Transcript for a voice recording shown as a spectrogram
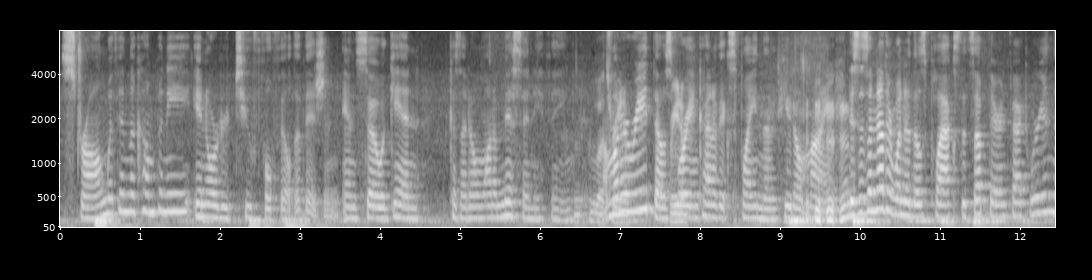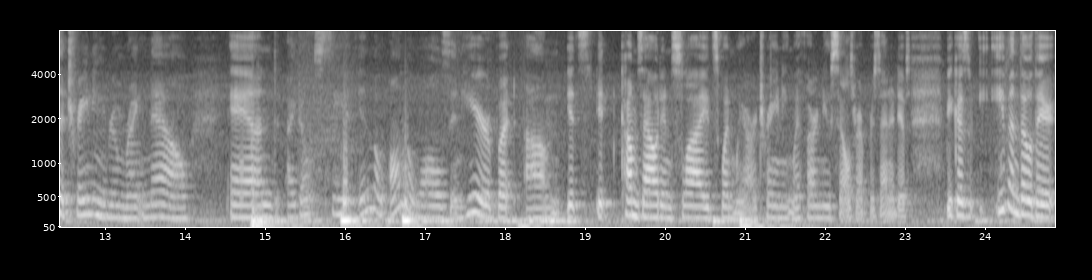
strong within the company in order to fulfill the vision. And so again, because I don't want to miss anything, Let's I'm going to read those Read for 'em. you and kind of explain them if you don't mind. this is another one of those plaques that's up there. In fact, we're in the training room right now, and I don't see it in the on the walls in here, but um, it's it comes out in slides when we are training with our new sales representatives, because even though they're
